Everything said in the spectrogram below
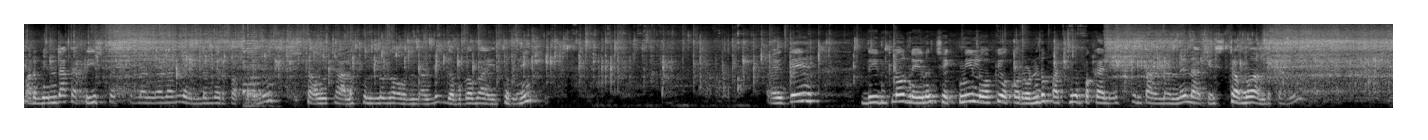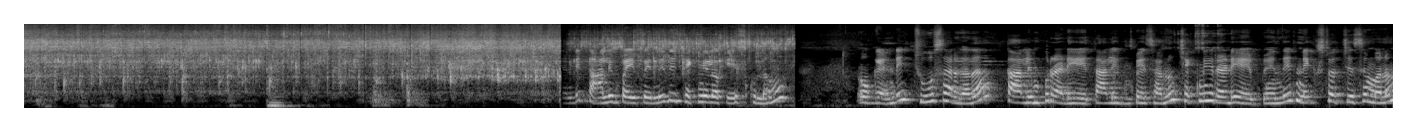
మనం ఇందాక తీసి పెట్టుకున్నాం కదండి ఎండుమిరపకాయలు. స్టవ్ చాలా ఫుల్గా ఉందండి గబగబా అవుతున్నాయి అయితే దీంట్లో నేను చట్నీలోకి ఒక రెండు పచ్చిమిరపకాయలు వేసుకుంటానండి నాకు ఇష్టము అందుకని. అండి తాలింపు అయిపోయింది ఇది చట్నీలోకి వేసుకుందాము. ఓకే అండి చూసారు కదా తాలింపు రెడీ తాలింపు వేసాను చట్నీ రెడీ అయిపోయింది. నెక్స్ట్ వచ్చేసి మనం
